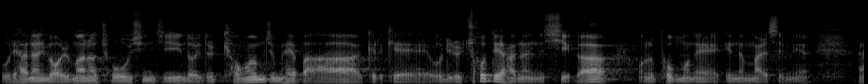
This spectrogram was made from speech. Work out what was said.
우리 하나님이 얼마나 좋으신지 너희들 경험 좀 해봐. 그렇게 우리를 초대하는 시가 오늘 본문에 있는 말씀이에요. 에,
